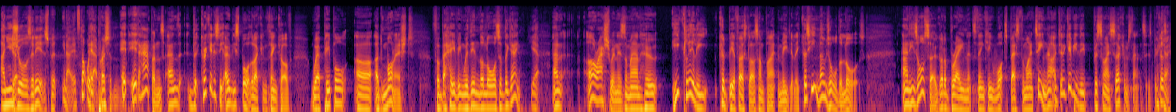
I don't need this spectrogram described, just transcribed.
Unusual as it is, but you know, it's not without precedent. It, it happens, and the, cricket is the only sport that I can think of where people are admonished for behaving within the laws of the game. Yeah. And R. Ashwin is a man who he clearly could be a first class umpire immediately because he knows all the laws. And he's also got a brain that's thinking, what's best for my team? Now, I'm going to give you the precise circumstances because Okay.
